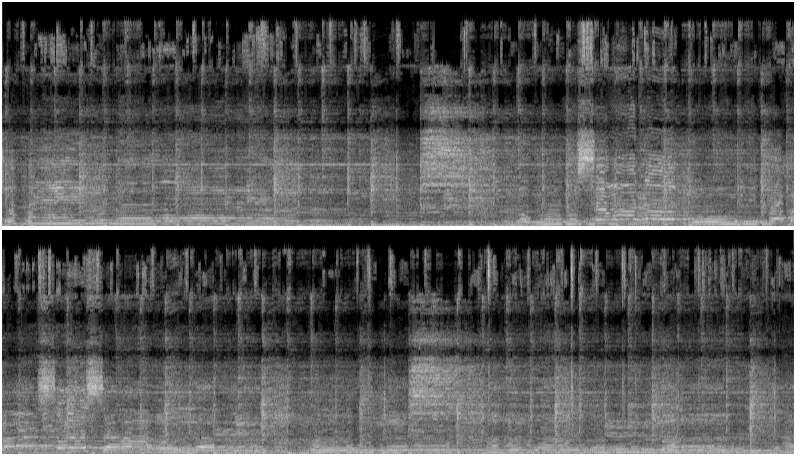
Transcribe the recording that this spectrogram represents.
sabihin mo na. Huwag mo na sana kung ipaasa sa wala. Oo na, mahal akong mahal ka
